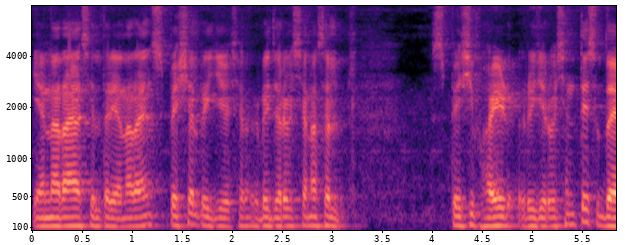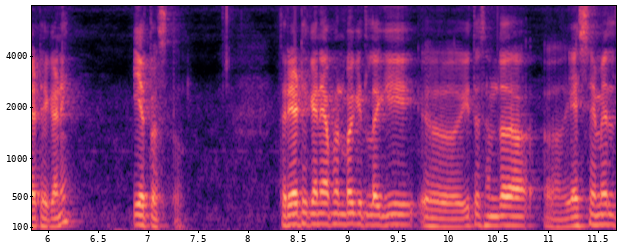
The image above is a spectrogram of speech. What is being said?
एन आर आय असेल तर N R I special reservation reservation असेल स्पेसिफाईड रिझर्वेशन ते सुद्धा या ठिकाणी येत असतं. तर या ठिकाणी आपण बघितलं की इथं समजा एस एम एल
